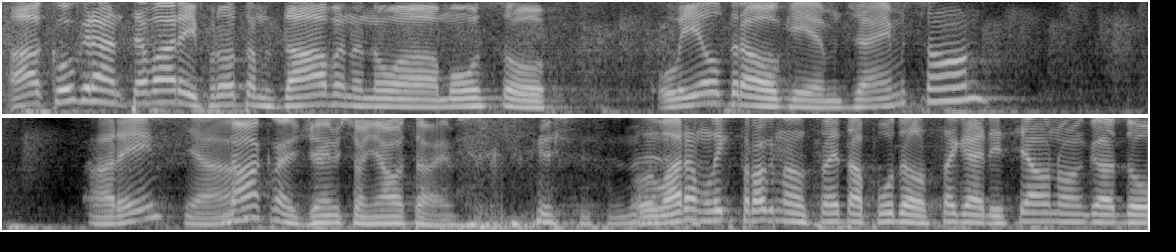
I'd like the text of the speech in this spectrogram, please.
Uh, Kungrāns, tev arī, protams, dāvana no mūsu lieldraugiem Jamesona. Arī, jā. Nākamais Jamesona jautājums. Varam likt prognozes, vai tā pudele sagaidīs jauno gadu.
